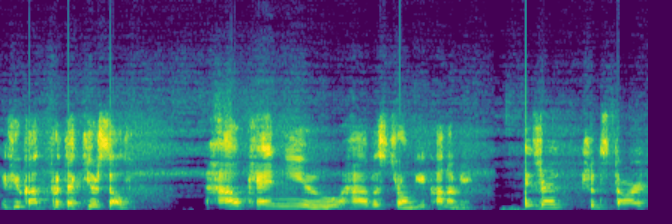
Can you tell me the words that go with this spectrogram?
？If you can't protect yourself, how can you have a strong economy? Israel should start.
